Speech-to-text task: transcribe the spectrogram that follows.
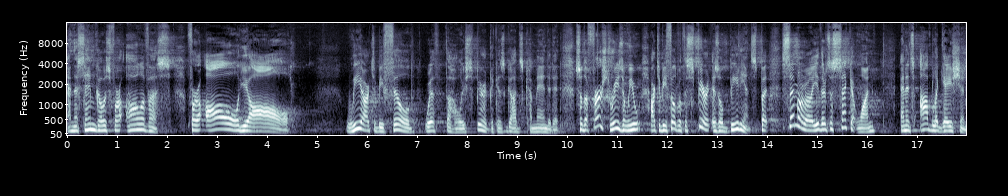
And the same goes for all of us, for all y'all. We are to be filled with the Holy Spirit because God's commanded it. So, the first reason we are to be filled with the Spirit is obedience. But similarly, there's a second one, and it's obligation.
